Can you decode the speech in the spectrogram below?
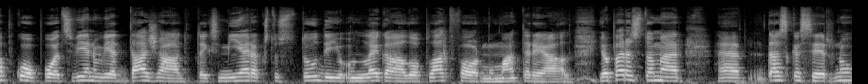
apkopots vienu vietu dažādu teiksim, ierakstu, studiju un legālo platformu materiāli. Jo parasti tomēr uh, tas, kas ir nu,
